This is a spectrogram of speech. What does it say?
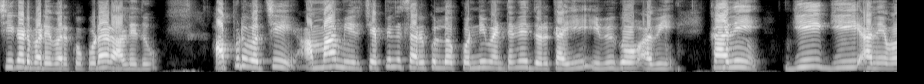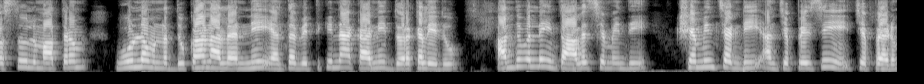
చీకటి పడే వరకు కూడా రాలేదు. అప్పుడు వచ్చి అమ్మ మీరు చెప్పిన సరుకుల్లో కొన్ని వెంటనే దొరికాయి. ఇవిగో అవి. కానీ గీ గీ అనే వస్తువులు మాత్రం ఊళ్ళో ఉన్న దుకాణాలన్నీ ఎంత వెతికినా కానీ దొరకలేదు. అందువల్ల ఇంత ఆలస్యమైంది. క్షమించండి అని చెప్పేసి చెప్పాడు.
